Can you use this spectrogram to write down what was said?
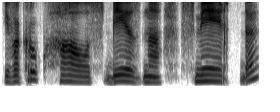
и вокруг хаос, бездна, смерть, да,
